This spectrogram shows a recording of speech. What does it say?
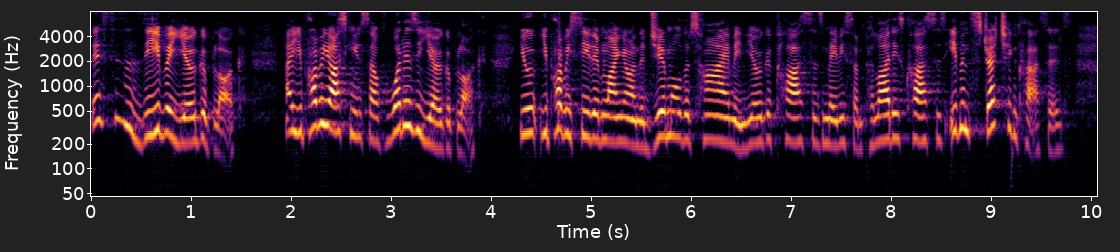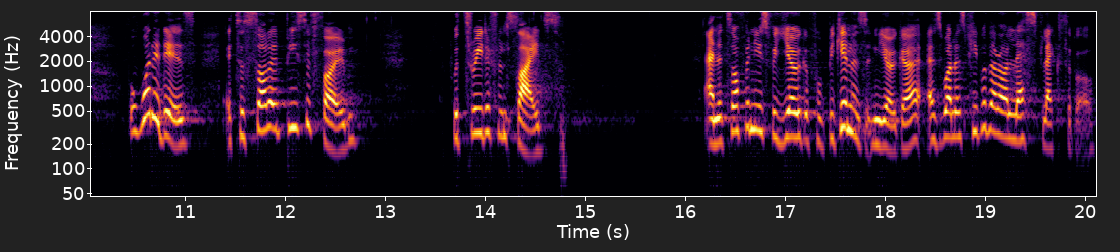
This is a Ziva yoga block. Now you're probably asking yourself, what is a yoga block? You, you probably see them lying around the gym all the time, in yoga classes, maybe some Pilates classes, even stretching classes. But what it is, it's a solid piece of foam with three different sides. And it's often used for yoga, for beginners in yoga, as well as people that are less flexible.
